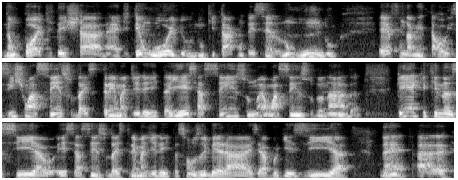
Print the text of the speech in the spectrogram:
não pode deixar né, de ter um olho no que está acontecendo no mundo é fundamental. Existe um ascenso da extrema direita e esse ascenso não é um ascenso do nada. Quem é que financia esse ascenso da extrema direita? São os liberais, é a burguesia, né? Ah, é,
